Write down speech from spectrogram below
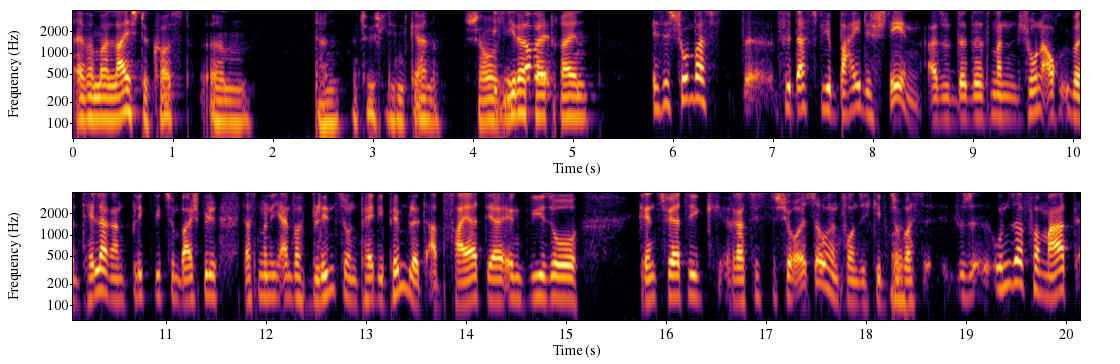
einfach mal leichte Kost. Ähm, dann natürlich liebend gerne. Schau ich jederzeit glaube, rein. Es ist schon was, für das wir beide stehen. Also, dass man schon auch über den Tellerrand blickt, wie zum Beispiel, dass man nicht einfach blind so einen Paddy Pimblet abfeiert, der irgendwie so grenzwertig rassistische Äußerungen von sich gibt. So was, unser Format,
